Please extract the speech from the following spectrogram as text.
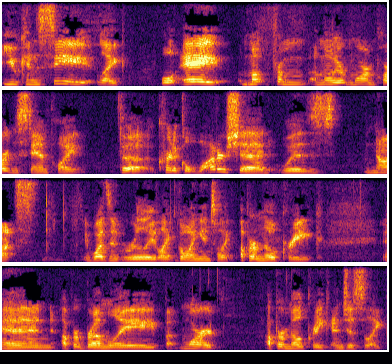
you can see, like, well, a mo- from a more, more important standpoint, the critical watershed was not. It wasn't really like going into like Upper Mill Creek and Upper Brumley, but more Upper Mill Creek and just like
